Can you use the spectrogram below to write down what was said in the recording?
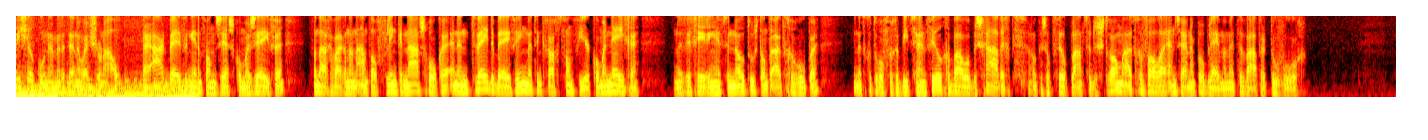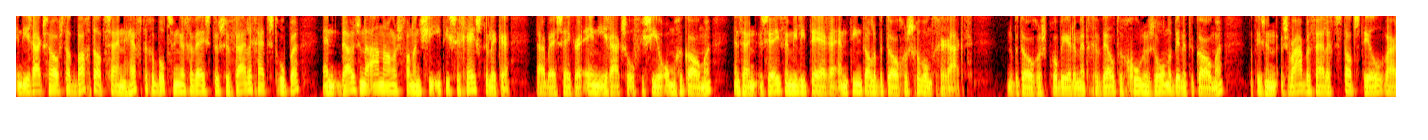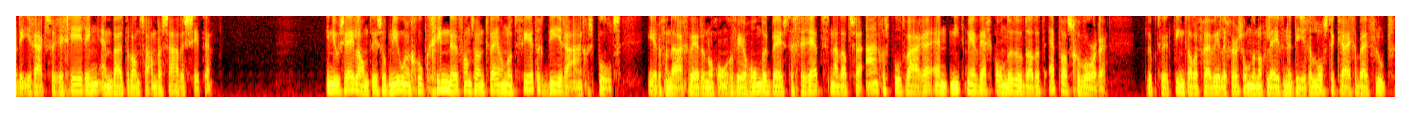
Michel Koenen met het NOS-journaal. Bij aardbevingen van 6,7. Vandaag waren een aantal flinke naschokken en een tweede beving met een kracht van 4,9. De regering heeft een noodtoestand uitgeroepen. In het getroffen gebied zijn veel gebouwen beschadigd. Ook is op veel plaatsen de stroom uitgevallen en zijn er problemen met de watertoevoer. In de Iraakse hoofdstad Bagdad zijn heftige botsingen geweest tussen veiligheidstroepen en duizenden aanhangers van een Sjiïtische geestelijke. Daarbij is zeker één Iraakse officier omgekomen en zijn zeven militairen en tientallen betogers gewond geraakt. De betogers probeerden met geweld de groene zone binnen te komen. Dat is een zwaar beveiligd stadsdeel waar de Iraakse regering en buitenlandse ambassades zitten. In Nieuw-Zeeland is opnieuw een groep grienden van zo'n 240 dieren aangespoeld. Eerder vandaag werden nog ongeveer 100 beesten gered nadat ze aangespoeld waren en niet meer weg konden doordat het app was geworden. Lukte tientallen vrijwilligers om de nog levende dieren los te krijgen bij vloed.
